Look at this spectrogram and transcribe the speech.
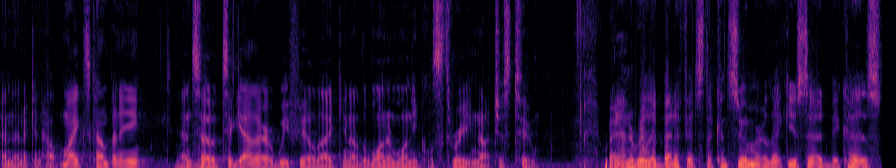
and then it can help Mike's company. Mm-hmm. And so together, we feel like you know the one and one equals three, not just two. Right, and it really benefits the consumer, like you said, because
